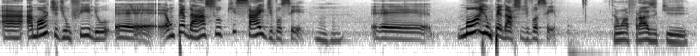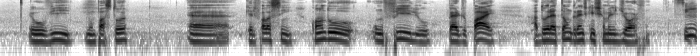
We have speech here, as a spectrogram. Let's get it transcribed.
a, a morte de um filho é, é um pedaço que sai de você. É, morre um pedaço de você. Tem uma frase que eu ouvi de um pastor, é, que ele fala assim: quando um filho perde o pai, a dor é tão grande que a gente chama ele de órfão. Sim.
